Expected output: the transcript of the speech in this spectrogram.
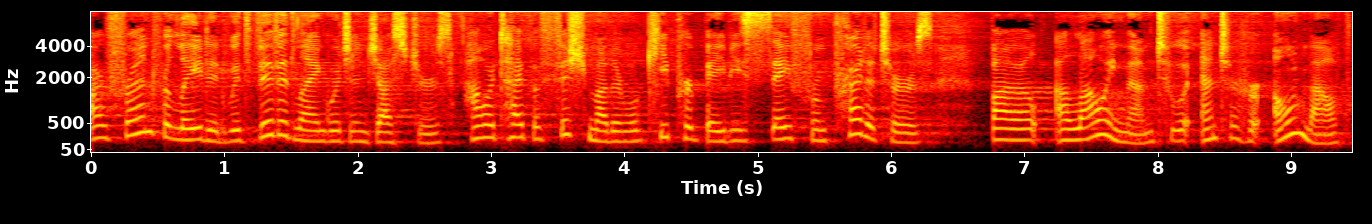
Our friend related with vivid language and gestures how a type of fish mother will keep her babies safe from predators by allowing them to enter her own mouth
